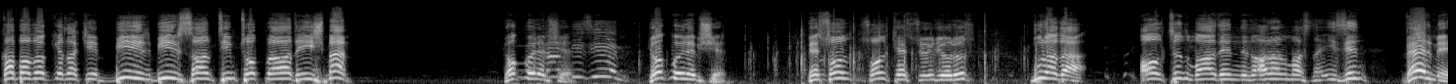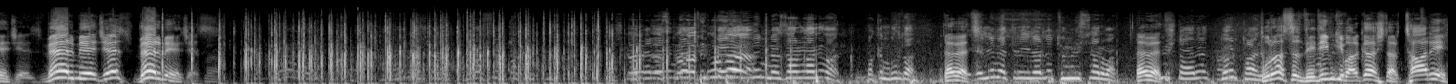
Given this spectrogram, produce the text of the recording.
Kapadokya'daki bir bir santim toprağa değişmem. Yok böyle bir şey. Bizim. Yok böyle bir şey. Ve son son kez söylüyoruz. Burada altın madeninin aranmasına izin vermeyeceğiz. Vermeyeceğiz, vermeyeceğiz. Türkmenlerin mezarları var. Bakın burada. Evet. 50 metre ileride tümülüsler var. Evet. 3 tane, 4 tane. Burası dediğim gibi arkadaşlar tarih.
